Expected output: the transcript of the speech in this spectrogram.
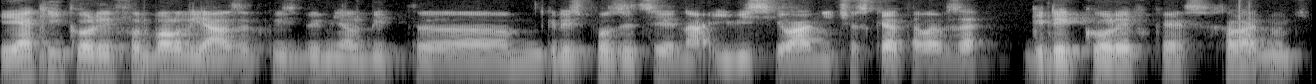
jakýkoliv fotbalový AZ quiz by měl být eh, k dispozici na i vysílání České televize kdykoliv ke shlédnutí.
